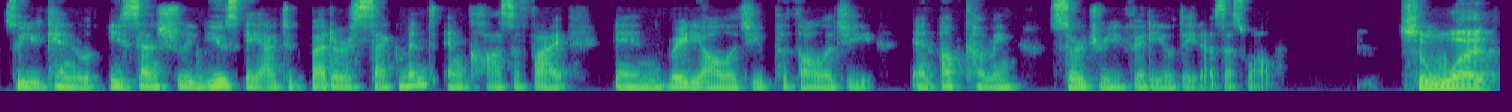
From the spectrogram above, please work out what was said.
So you can essentially use AI to better segment and classify in radiology, pathology, and upcoming surgery video data as well. So what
